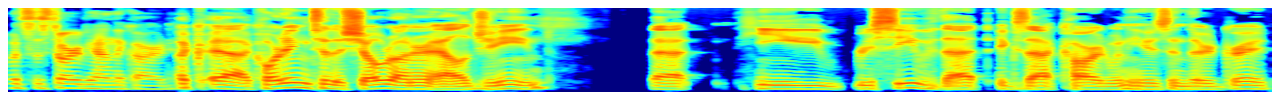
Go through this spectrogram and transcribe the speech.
What's the story behind the card? Ac- yeah, according to the showrunner Al Jean, that he received that exact card when he was in third grade.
